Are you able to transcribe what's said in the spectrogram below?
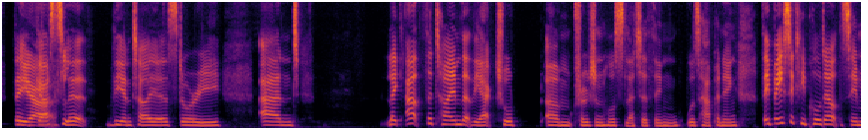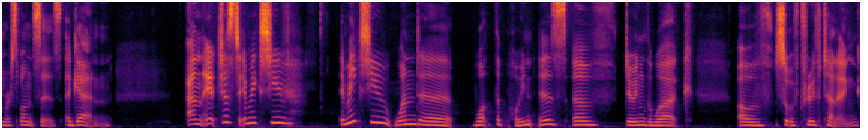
they Yeah. gaslit the entire story. And like at the time that the actual um, Trojan horse letter thing was happening, they basically pulled out the same responses again. And it just it makes you it makes you wonder what the point is of doing the work of sort of truth telling.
